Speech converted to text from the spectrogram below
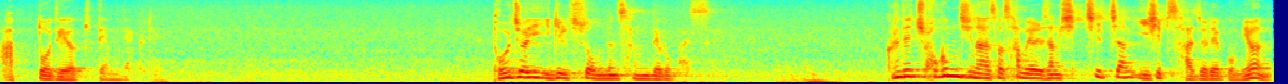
압도되었기 때문에 그래요. 도저히 이길 수 없는 상대로 봤어요. 그런데 조금 지나서 사무엘상 17장 24절에 보면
